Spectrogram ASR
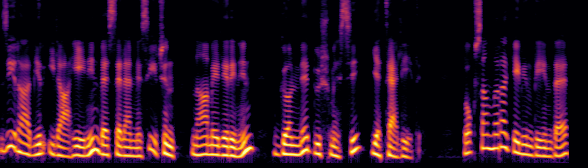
Zira bir ilahinin bestelenmesi için namelerinin gönle düşmesi yeterliydi. 90'lara gelindiğinde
